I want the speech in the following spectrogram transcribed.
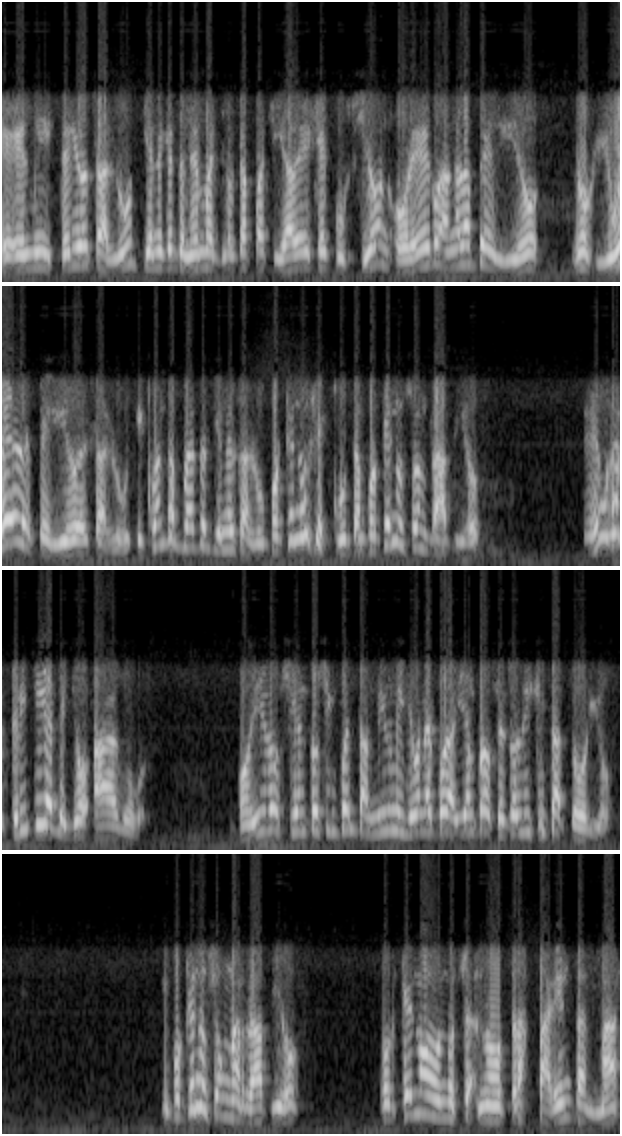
El Ministerio de Salud tiene que tener mayor capacidad de ejecución. Orego, han pedido, nos llueve pedido de salud. ¿Y cuánta plata tiene salud? ¿Por qué no ejecutan? ¿Por qué no son rápidos? Es una crítica que yo hago oí 250 mil millones por ahí en proceso licitatorio. ¿Y por qué no son más rápidos? ¿Por qué no, no, transparentan más?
